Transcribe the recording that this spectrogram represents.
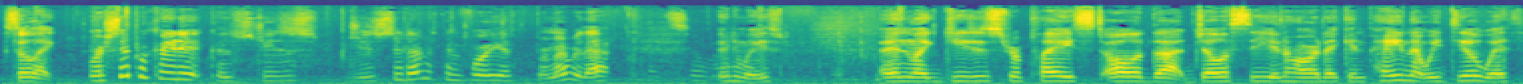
So like reciprocate it because Jesus Jesus did everything for you. Remember that. That's so Anyways, and like Jesus replaced all of that jealousy and heartache and pain that we deal with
